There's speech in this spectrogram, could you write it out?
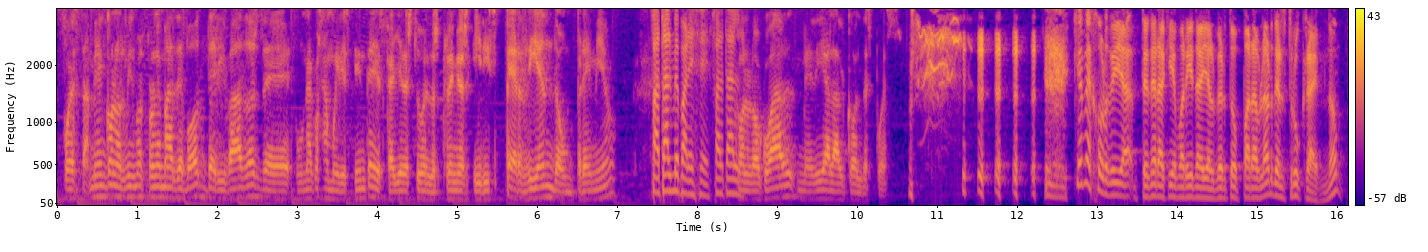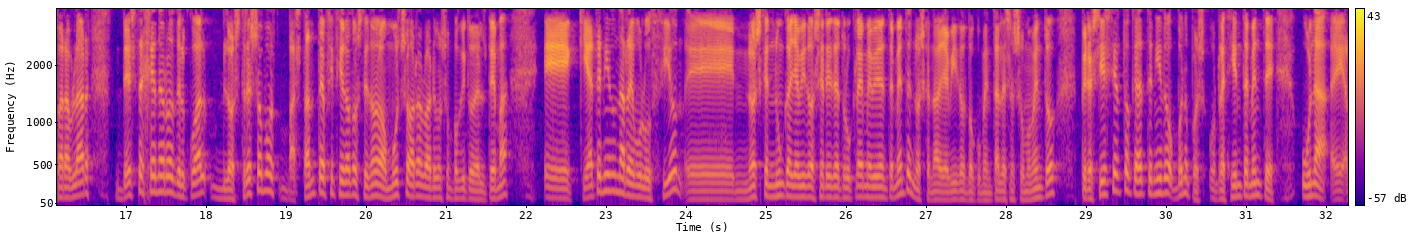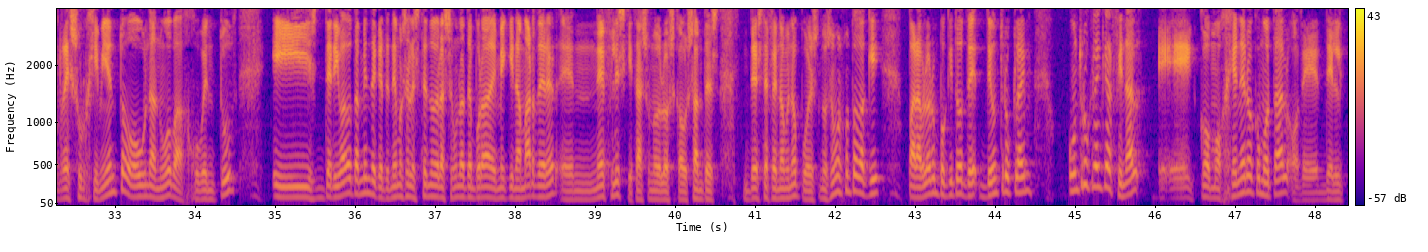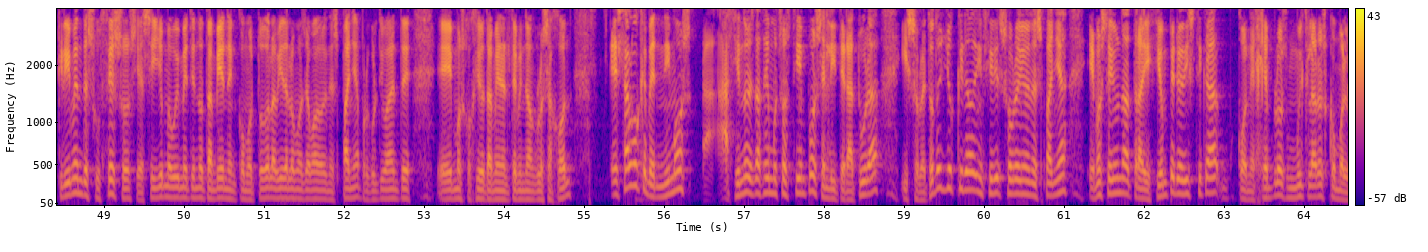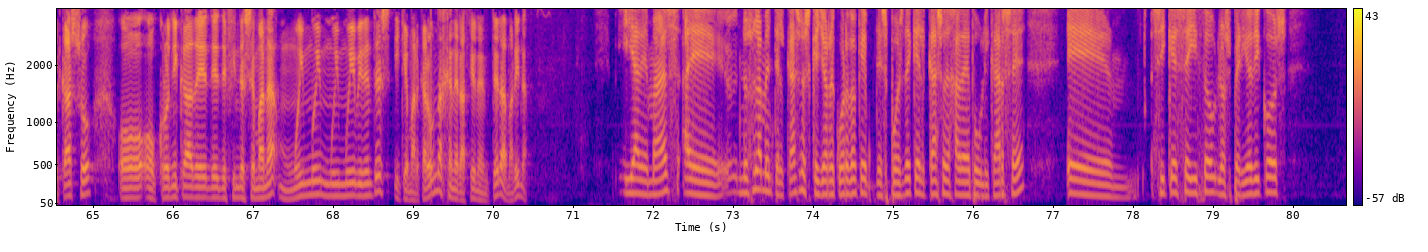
Pues también con los mismos problemas de voz derivados de una cosa muy distinta y es que ayer estuve en los premios Iris perdiendo un premio. Fatal me parece, fatal. Con lo cual me di al alcohol después. Qué mejor día tener aquí a Marina y Alberto para hablar del true crime, ¿no? Para hablar de este género del cual los tres somos bastante aficionados, teniendo mucho, ahora hablaremos un poquito del tema, eh, que ha tenido una revolución. Eh, no es que nunca haya habido series de true crime, evidentemente, no es que no haya habido documentales en su momento, pero sí es cierto que ha tenido, bueno, pues recientemente un eh, resurgimiento o una nueva juventud y derivado también de que tenemos el estreno de la segunda temporada de Making a Murderer en Netflix, quizás uno de los causantes de este fenómeno, pues nos hemos juntado aquí para hablar un poquito de, un true crime un true crime que al final, eh, como género como tal, o de, del crimen de sucesos, y así yo me voy metiendo también en como toda la vida lo hemos llamado en España, porque últimamente eh, hemos cogido también el término anglosajón, es algo que venimos haciendo desde hace muchos tiempos en literatura, y sobre todo yo quiero incidir sobre ello en España, hemos tenido una tradición periodística con ejemplos muy claros como el caso o, crónica de, de fin de semana, muy, muy, muy, muy evidentes y que marcaron una generación entera, Marina. Y además, eh, no solamente el caso, es que yo recuerdo que después de que el caso dejara de publicarse, eh, sí que se hizo los periódicos,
